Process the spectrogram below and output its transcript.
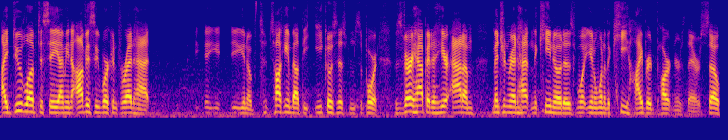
I do love to see, I mean, obviously working for Red Hat, you know, talking about the ecosystem support. I was very happy to hear Adam mention Red Hat in the keynote as what, you know, one of the key hybrid partners there. So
